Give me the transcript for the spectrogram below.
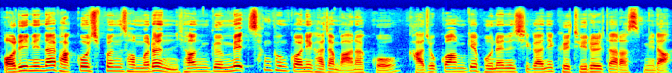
어린이날 받고 싶은 선물은 현금 및 상품권이 가장 많았고 가족과 함께 보내는 시간이 그 뒤를 따랐습니다.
